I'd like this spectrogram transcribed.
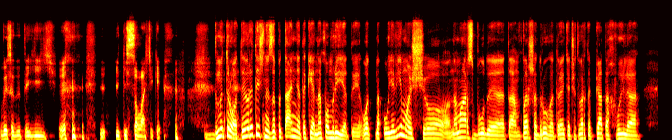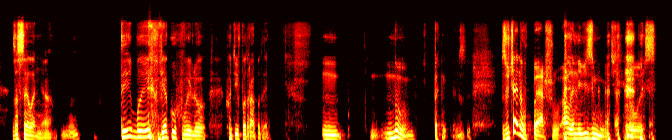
висадити їй якісь салатики. Дмитро, Е. теоретичне запитання таке на помріяти. От уявімо, що на Марс буде там перша, друга, третя, четверта, п'ята хвиля заселення. Ти би в яку хвилю хотів потрапити? Ну, так, звичайно, в першу, але не візьмуть. Ось.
